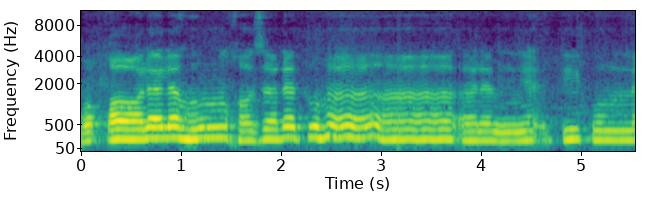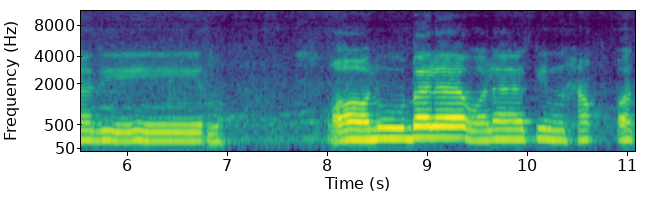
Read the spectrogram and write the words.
وقال لهم خزنتها ألم يأتكم نذير. قالوا بلى ولكن حقت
